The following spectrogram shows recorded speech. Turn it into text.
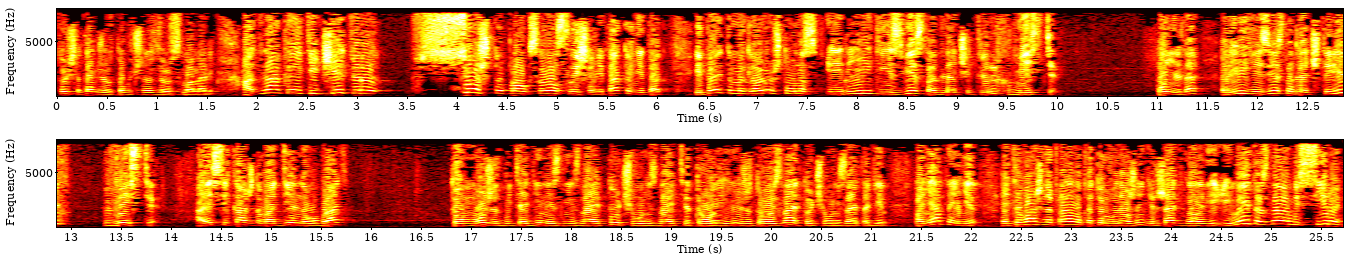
точно так же, точно так же Усман Али. Однако эти четверо все, что пророк сказал, слышали, так или не так. И поэтому мы говорим, что у нас и религия известна для четверых вместе. Поняли, да? Религия известна для четырех вместе. А если каждого отдельно убрать, то, может быть, один из них знает то, чего не знают те трое, или же трое знают то, чего не знает один. Понятно или нет? Это важное правило, которое вы должны держать в голове. И мы это знаем из сиры,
